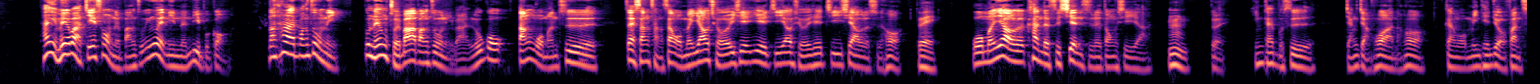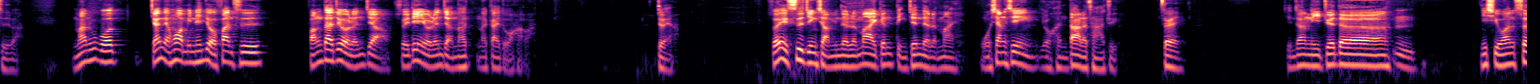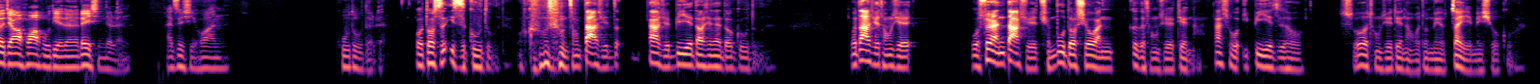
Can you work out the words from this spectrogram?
他也没有办法接受你的帮助，因为你能力不够嘛。那他来帮助你，不能用嘴巴帮助你吧？如果当我们是在商场上，我们要求一些业绩，要求一些绩效的时候，对。我们要看的是现实的东西呀、啊，嗯，对，应该不是讲讲话，然后干我明天就有饭吃吧？那如果讲讲话，明天就有饭吃，房贷就有人缴，水电有人缴，那那该多好啊！对啊，所以市井小民的人脉跟顶尖的人脉，我相信有很大的差距。对，紧张，你觉得，嗯，你喜欢社交花蝴蝶的类型的人，还是喜欢？孤独的人，我都是一直孤独的。我孤独，从大学都大学毕业到现在都孤独的。我大学同学，我虽然大学全部都修完各个同学的电脑，但是我一毕业之后，所有同学电脑我都没有，再也没修过了。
